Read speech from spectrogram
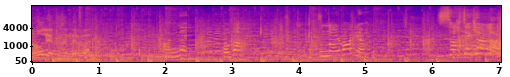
Ne oluyor kızım ne bu hal? Anne, baba. Bunlar var ya. Sahtekarlar.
